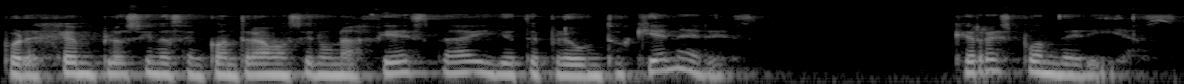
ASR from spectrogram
Por ejemplo, si nos encontramos en una fiesta y yo te pregunto ¿quién eres? ¿Qué responderías?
